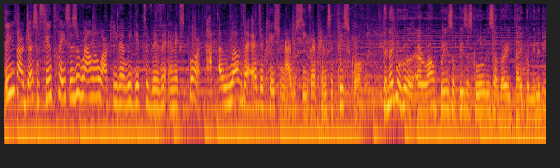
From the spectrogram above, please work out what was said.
These are just a few places around Milwaukee that we get to visit and explore. I love the education I receive at Prince of Peace School. The neighborhood around Prince of Peace School is a very tight community.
